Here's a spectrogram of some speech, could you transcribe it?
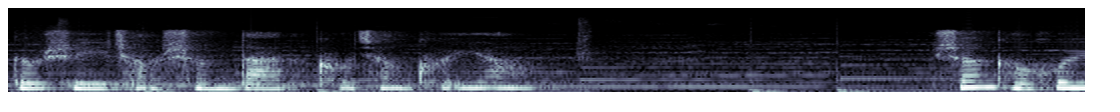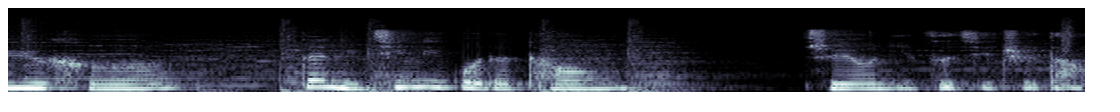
都是一场盛大的口腔溃疡。伤口会愈合，但你经历过的痛，只有你自己知道。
